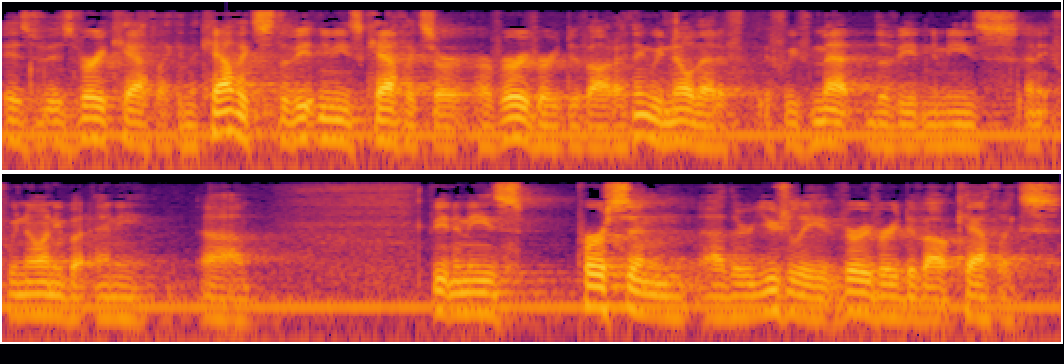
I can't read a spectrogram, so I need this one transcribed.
is, very Catholic, and the Catholics, the Vietnamese Catholics, are, very, very devout. I think we know that if, we've met the Vietnamese, and if we know any uh, Vietnamese person, uh, they're usually very, very devout Catholics.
